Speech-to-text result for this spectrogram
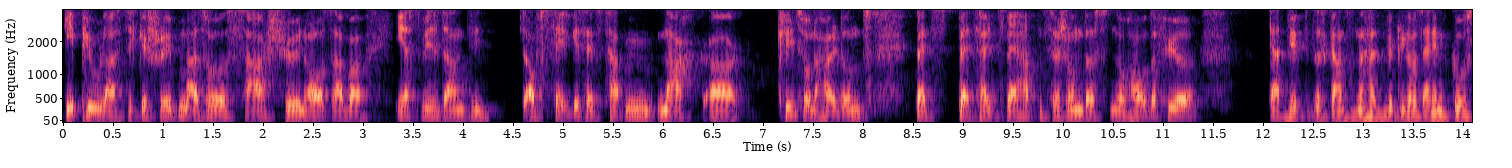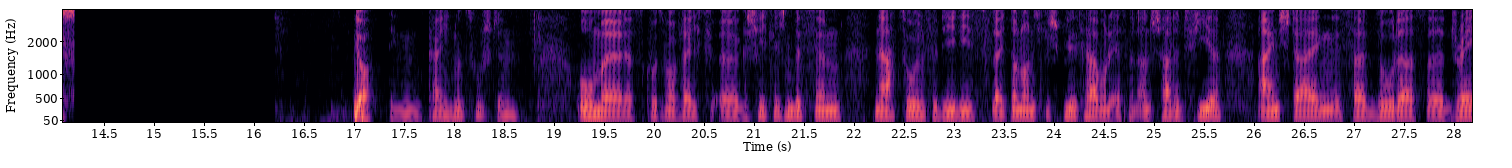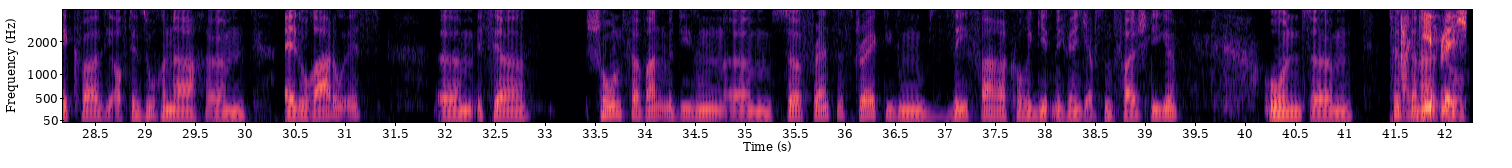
GPU-lastig geschrieben, also sah schön aus, aber erst wie sie dann die auf Cell gesetzt haben, nach äh, Killzone halt und bei, bei Teil 2 hatten sie ja schon das Know-how dafür, da wirkte das Ganze dann halt wirklich aus einem Guss. Ja, dem kann ich nur zustimmen. Um äh, das kurz mal vielleicht äh, geschichtlich ein bisschen nachzuholen für die, die es vielleicht doch noch nicht gespielt haben und erst mit Uncharted 4 einsteigen, ist halt so, dass äh, Drake quasi auf der Suche nach ähm, Eldorado ist. Ähm, ist ja schon verwandt mit diesem ähm, Sir Francis Drake, diesem Seefahrer, korrigiert mich, wenn ich absolut falsch liege. Und ähm, trifft dann halt Angeblich. so,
